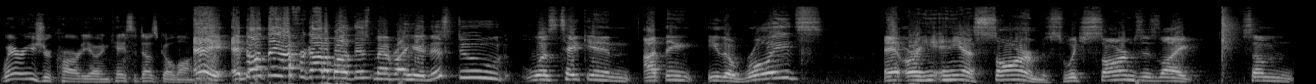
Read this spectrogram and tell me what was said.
Where is your cardio in case it does go long? Hey, and don't think I forgot about this man right here. This dude was taking, I think, either roids and, or he, and he has SARMs, which SARMs is like some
